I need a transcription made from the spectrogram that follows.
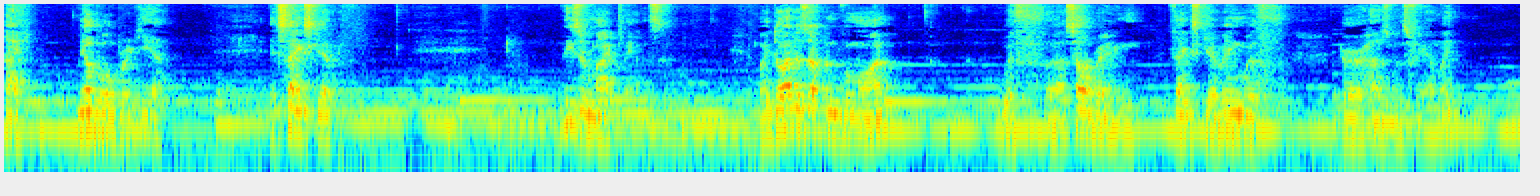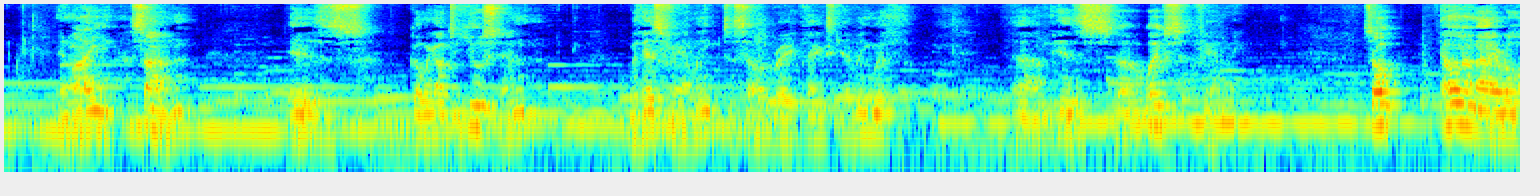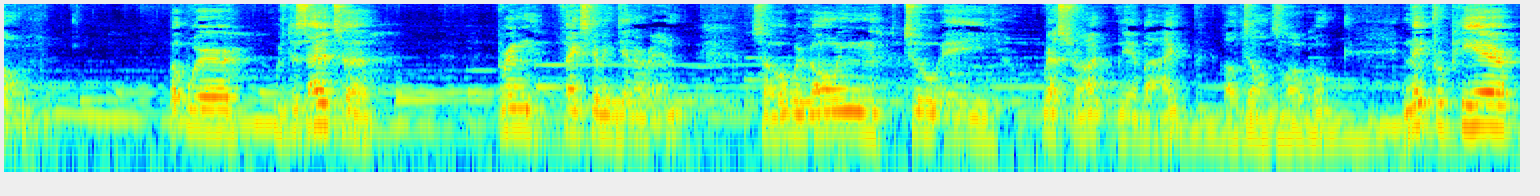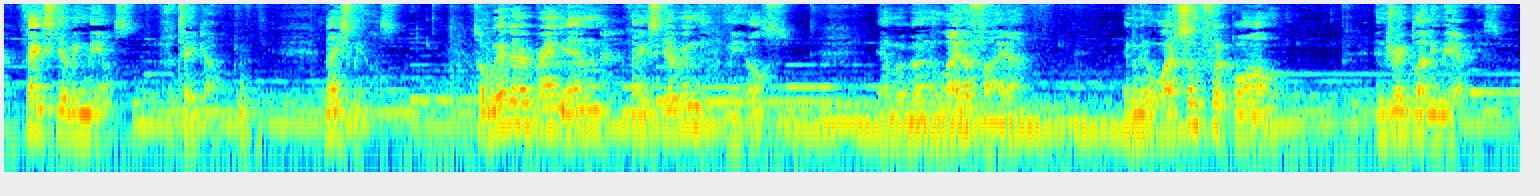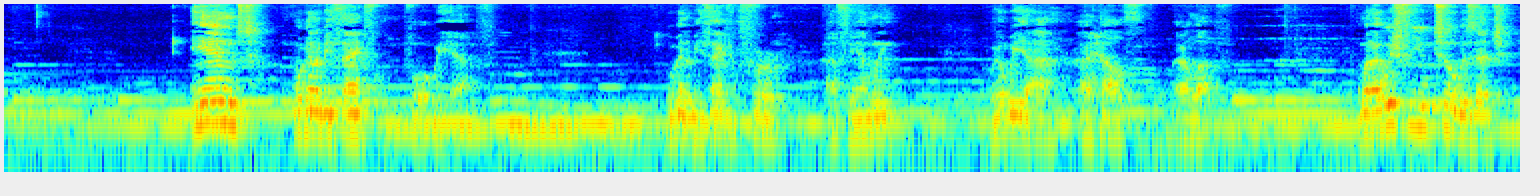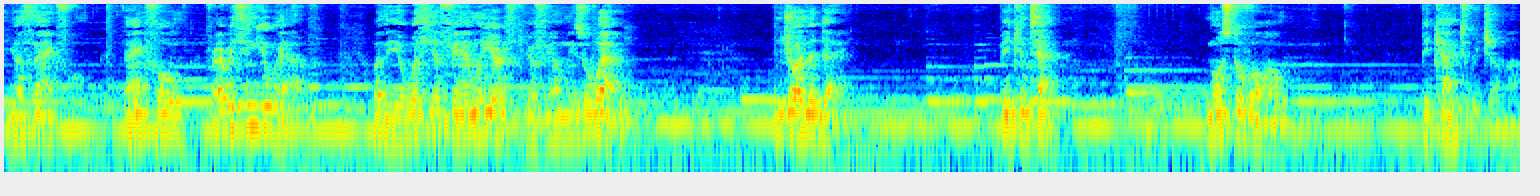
Hi, Neil Goldberg here. It's Thanksgiving. These are my plans. My daughter's up in Vermont with uh, celebrating Thanksgiving with her husband's family. And my son is going out to Houston with his family to celebrate Thanksgiving with um, his uh, wife's family. So Ellen and I are alone, but we're we've decided to bring Thanksgiving dinner in. So we're going to a restaurant nearby called Dylan's Local, and they prepare Thanksgiving meals for takeout. Nice meals. So we're going to bring in Thanksgiving meals, and we're going to light a fire, and we're going to watch some football drink Bloody Marys. And we're going to be thankful for what we have. We're going to be thankful for our family, where we are, our health, our love. What I wish for you too is that you're thankful. Thankful for everything you have, whether you're with your family or your family's away. Enjoy the day. Be content. Most of all, be kind to each other.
